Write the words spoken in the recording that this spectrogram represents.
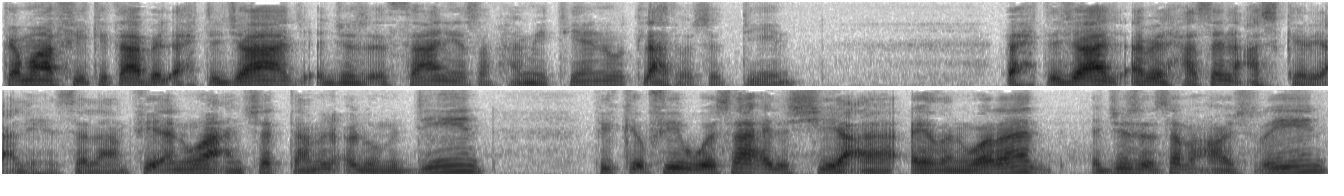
كما في كتاب الإحتجاج الجزء الثاني صفحة 263 إحتجاج أبي الحسن العسكري عليه السلام. في أنواع شتى من علوم الدين في في وسائل الشيعة أيضا ورد الجزء 27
